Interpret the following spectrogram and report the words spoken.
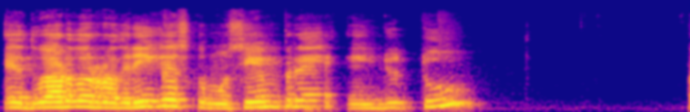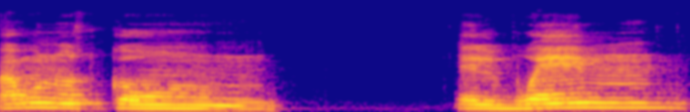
Eduardo Rodríguez, como siempre, en YouTube. Vámonos con el buen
